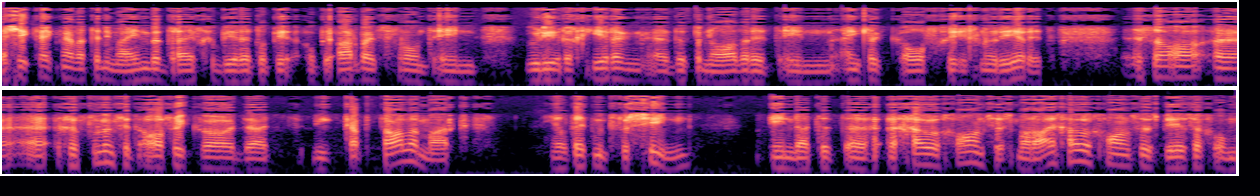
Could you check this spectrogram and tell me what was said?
as jy kyk na wat in die mynbedryf gebeur het op die op die arbeidsfront en hoe die regering uh, dit benader het en eintlik half geïgnoreer het, is daar 'n uh, uh, gevoel in Suid-Afrika dat die kapitaalemark heeltyd moet voorsien en dat dit 'n 'n goue gans is, maar daai goue gans is besig om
